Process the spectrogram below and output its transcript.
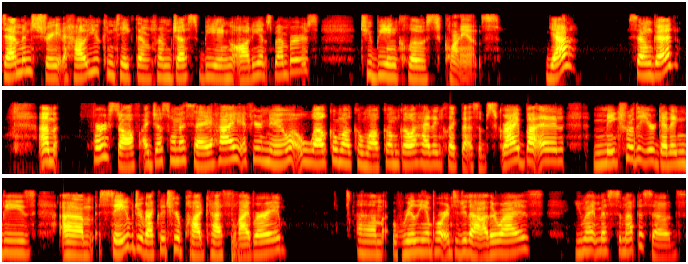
demonstrate how you can take them from just being audience members to being closed clients. Yeah? Sound good? Um, first off, I just want to say hi if you're new. Welcome, welcome, welcome. Go ahead and click that subscribe button. Make sure that you're getting these um, saved directly to your podcast library. Um, really important to do that. Otherwise, you might miss some episodes.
